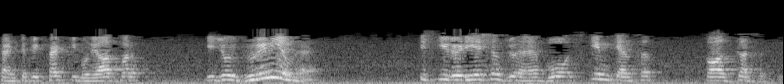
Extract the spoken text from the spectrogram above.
سائنٹیفک فیکٹ کی بنیاد پر، کہ جو یورینیم ہے، اس کی ریڈیشن جو ہے وہ اسکن کینسر کاز کر سکتی ہے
